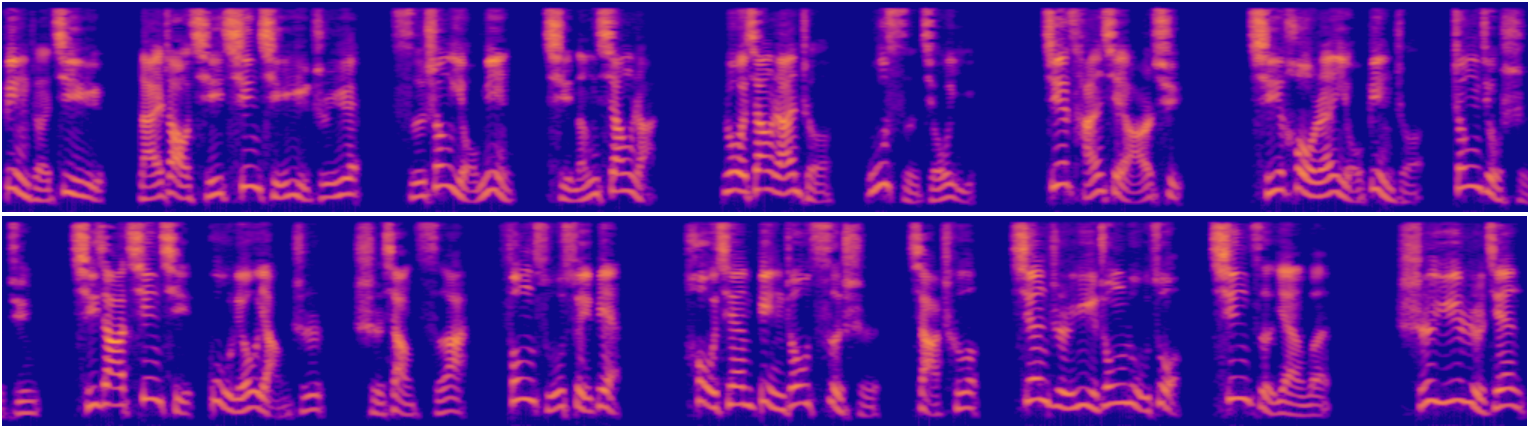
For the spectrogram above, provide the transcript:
病者既愈，乃召其亲戚谕之曰：“死生有命，岂能相染？若相染者，吾死久矣。”皆残谢而去。其后人有病者，征就使君，其家亲戚故留养之，始相慈爱。风俗遂变。后迁并州刺史，下车，先至狱中入坐。亲自验问，十余日间，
